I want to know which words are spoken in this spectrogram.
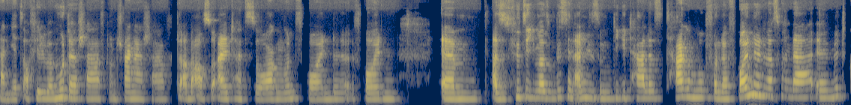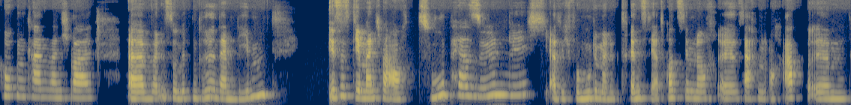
gerade jetzt auch viel über Mutterschaft und Schwangerschaft, aber auch so Alltagssorgen und Freunde, Freuden. Ähm, also es fühlt sich immer so ein bisschen an wie so ein digitales Tagebuch von der Freundin, was man da äh, mitgucken kann manchmal. Ähm, man ist so mittendrin in deinem Leben. Ist es dir manchmal auch zu persönlich? Also ich vermute mal, du trennst ja trotzdem noch äh, Sachen auch ab. Ähm,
